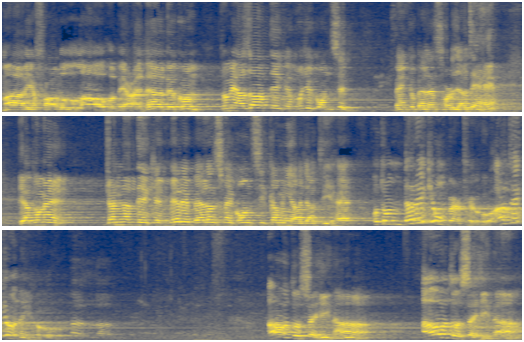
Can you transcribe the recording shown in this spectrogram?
ما یفعل اللہ بعذابکم۔ تمہیں عذاب دے کے مجھے کون سے بینک بیلنس بڑھ جاتے ہیں؟ یا تمہیں جنت دے کے میرے بیلنس میں کون سی کمی آ جاتی ہے؟ وہ تم ڈرے کیوں بیٹھے ہو؟ آتے کیوں نہیں ہو؟ آؤ تو صحیح نا۔ آؤ تو صحیح نا۔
